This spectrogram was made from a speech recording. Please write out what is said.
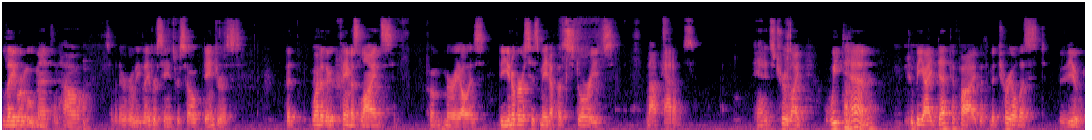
labor movement and how some of their early labor scenes were so dangerous. But one of the famous lines from Muriel is the universe is made up of stories, not atoms. And it's true, like, we tend to be identified with materialist view.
